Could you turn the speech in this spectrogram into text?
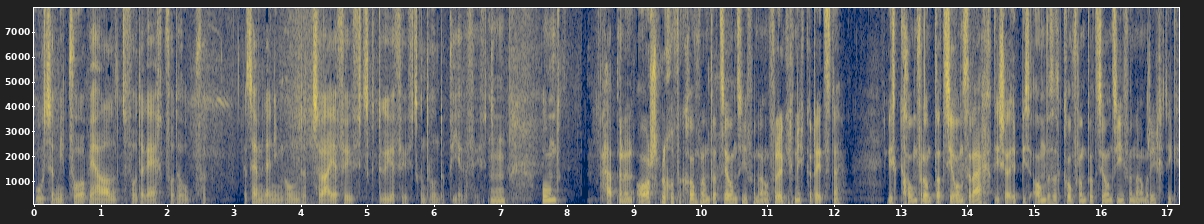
außer mit Vorbehalt von der Rechte der Opfer. Das haben wir dann im 152, 53 und 154. Mhm. Und hat man einen Anspruch auf eine Konfrontationseinvernahme? Frage ich mich gerade jetzt. Ne? Weil das Konfrontationsrecht ist ja etwas anderes als Konfrontationseinvernahme, richtig?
